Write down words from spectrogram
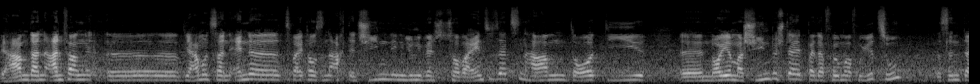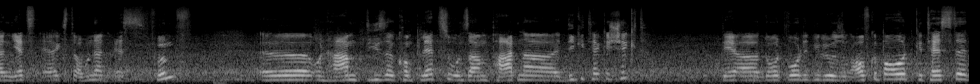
Wir haben dann Anfang, äh, wir haben uns dann Ende 2008 entschieden, den Univention Server einzusetzen, haben dort die äh, neue Maschinen bestellt bei der Firma Fujitsu. Das sind dann jetzt RX 300 S5 äh, und haben diese komplett zu unserem Partner Digitech geschickt. Der, dort wurde die Lösung aufgebaut, getestet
